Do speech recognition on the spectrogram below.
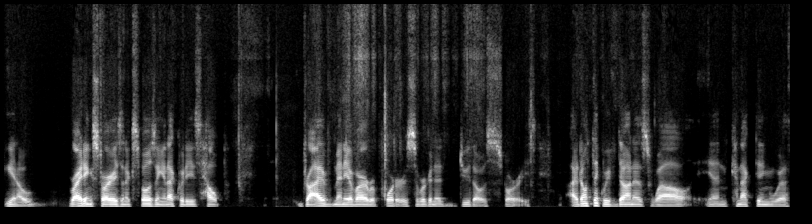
you know, writing stories and exposing inequities help drive many of our reporters. So we're going to do those stories. I don't think we've done as well in connecting with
